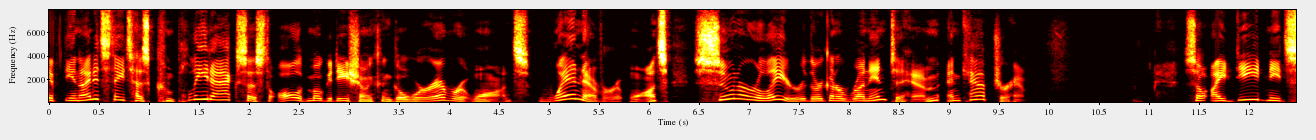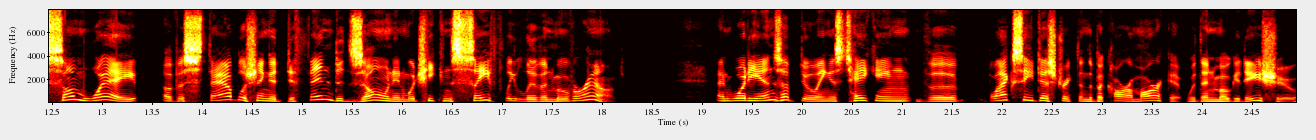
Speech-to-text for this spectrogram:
if the United States has complete access to all of Mogadishu and can go wherever it wants, whenever it wants, sooner or later they're going to run into him and capture him. So Aidid needs some way of establishing a defended zone in which he can safely live and move around. And what he ends up doing is taking the Black Sea District and the Bakara Market within Mogadishu,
